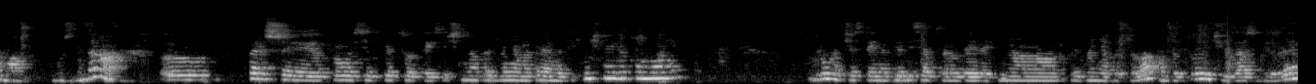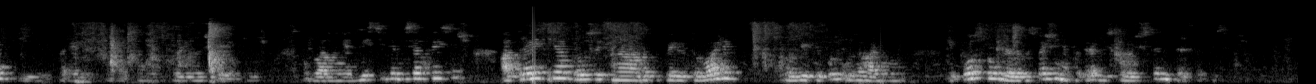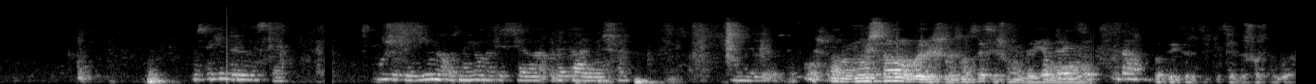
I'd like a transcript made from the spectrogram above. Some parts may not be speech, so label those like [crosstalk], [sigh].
Да. Е, Перший просив 500 тисяч на придбання матеріально-технічної допомоги. Друга частина 5049 на придбання БПЛА, комплектуючих засобів РЕВ і ще якісь обладнання 250 тисяч. А третя просить на закупівлю товарів, робіт і послуг у загальному і послуг для забезпечення потреб військової частини 300 тисяч. Ось такі три листи. Можете з ними ознайомитися детальніше. Ну, Ми ж все одно вирішили на сесії, що ми По даємо 30, да. по тих 30 тисяч, то що ж не буде.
